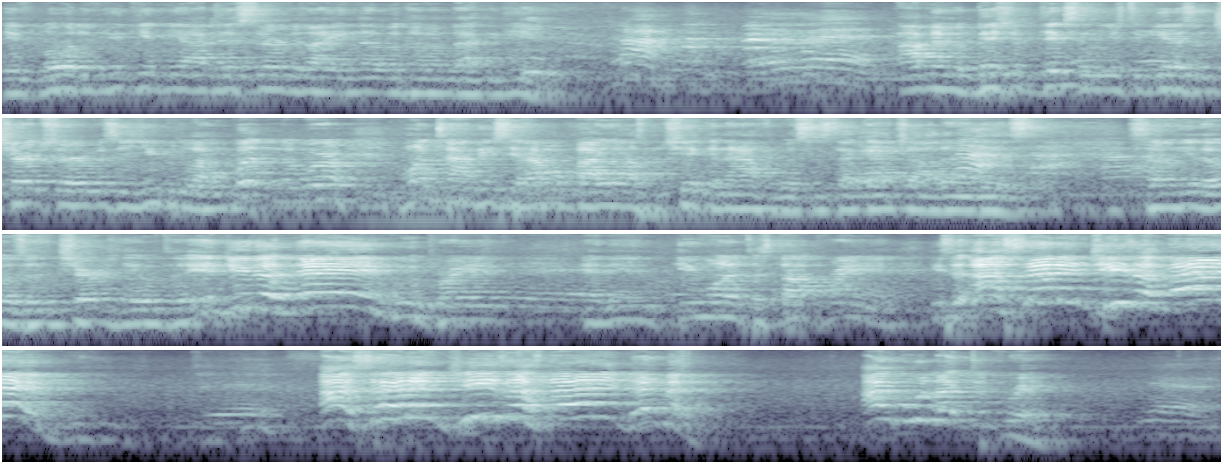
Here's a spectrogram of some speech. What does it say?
if Lord, if you get me out of this service, I ain't never coming back again. I remember Bishop Dixon used to get us in church service, and you'd be like, what in the world? One time he said, I'm gonna buy y'all some chicken afterwards since I got y'all in this. So, you know, it was in church, they was in Jesus' name, we were praying. And then he wanted to stop praying. He said, I said in Jesus' name. I said in Jesus' name. Amen. I would like to pray. Yes.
